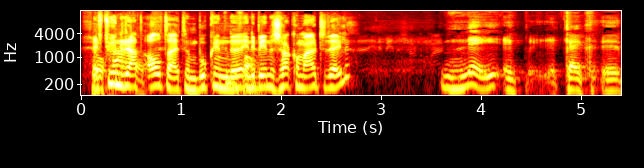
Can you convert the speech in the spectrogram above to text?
Zo Heeft u inderdaad het. altijd een boek in de, in de binnenzak om uit te delen? Nee, ik, kijk, eh,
